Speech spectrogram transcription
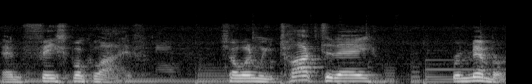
and Facebook Live. So when we talk today, remember,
